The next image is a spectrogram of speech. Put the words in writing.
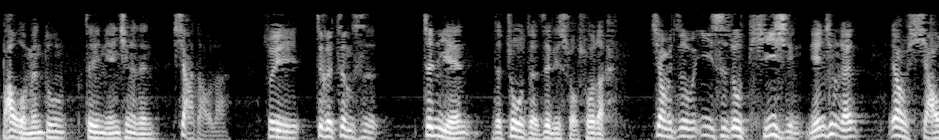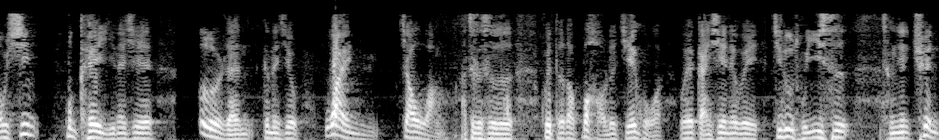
把我们都这些年轻人吓倒了，所以这个正是真言的作者这里所说的。下面这位医师就提醒年轻人要小心，不可以那些恶人跟那些外女交往啊，这个是会得到不好的结果。我也感谢那位基督徒医师曾经劝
